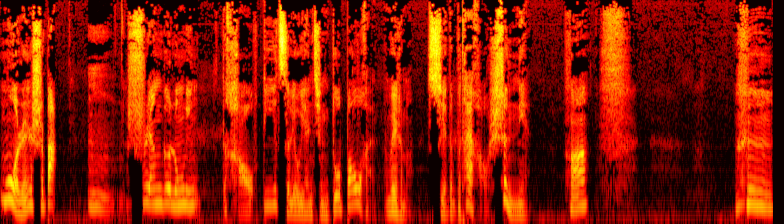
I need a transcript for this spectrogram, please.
墨人十八，嗯，诗阳哥龙鳞好，第一次留言，请多包涵。为什么写的不太好，慎念啊？哼，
